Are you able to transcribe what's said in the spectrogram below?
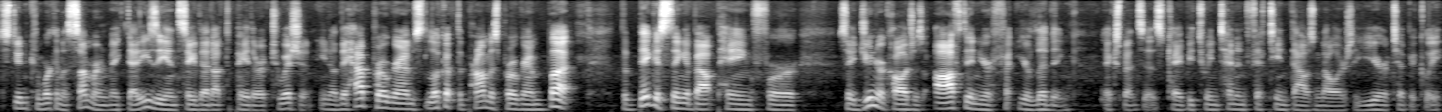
Student can work in the summer and make that easy and save that up to pay their tuition. You know, they have programs, look up the Promise program, but the biggest thing about paying for, say, junior college is often your, your living expenses, okay, between ten and fifteen thousand dollars a year typically,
